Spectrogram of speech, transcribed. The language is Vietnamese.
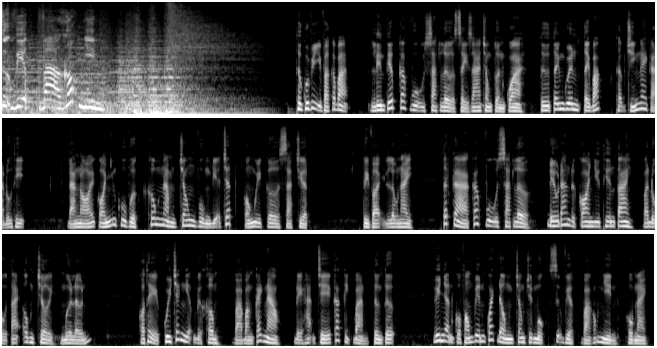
sự việc và góc nhìn. Thưa quý vị và các bạn, liên tiếp các vụ sạt lở xảy ra trong tuần qua từ Tây Nguyên, Tây Bắc, thậm chí ngay cả đô thị. Đáng nói có những khu vực không nằm trong vùng địa chất có nguy cơ sạt trượt. Tuy vậy, lâu nay, tất cả các vụ sạt lở đều đang được coi như thiên tai và đổ tại ông trời mưa lớn. Có thể quy trách nhiệm được không và bằng cách nào để hạn chế các kịch bản tương tự? Ghi nhận của phóng viên Quách Đồng trong chuyên mục Sự việc và góc nhìn hôm nay.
